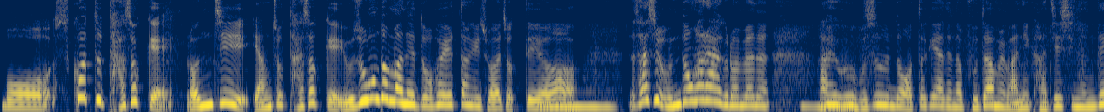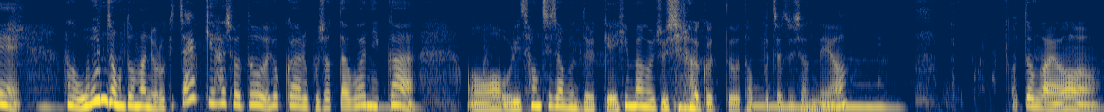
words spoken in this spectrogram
뭐 스쿼트 다섯 개, 런지 양쪽 다섯 개, 요 정도만 해도 혈당이 좋아졌대요. 음. 사실 운동하라 그러면은 음. 아이고 무슨 운동 어떻게 해야 되나 부담을 많이 가지시는데 음. 한 5분 정도만 이렇게 짧게 하셔도 효과를 보셨다고 하니까 어 우리 청취자분들께 희망을 주시라고 또 덧붙여 주셨네요. 음. 어떤가요?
